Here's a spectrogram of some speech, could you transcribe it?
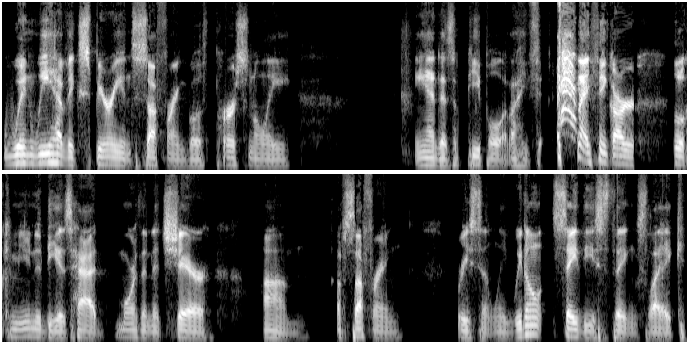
when we have experienced suffering both personally and as a people and I th- and I think our little community has had more than its share um, of suffering recently. We don't say these things like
